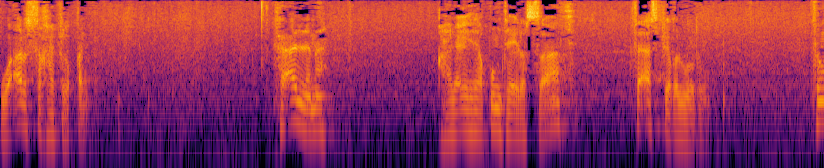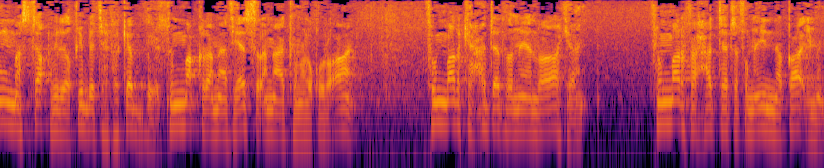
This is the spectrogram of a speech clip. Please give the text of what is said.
وأرسخ في القلب. فعلمه. قال إذا قمت إلى الصلاة فأسبغ الوضوء. ثم استقبل القبلة فكبر ثم اقرأ ما تيسر معك من القرآن ثم اركع حتى تطمئن راكعا ثم ارفع حتى تطمئن قائما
